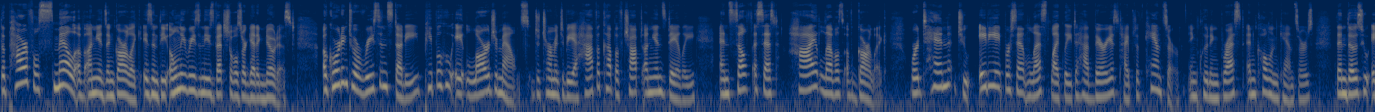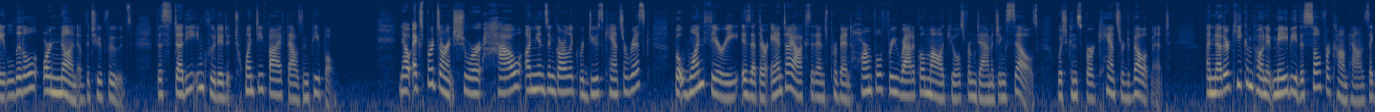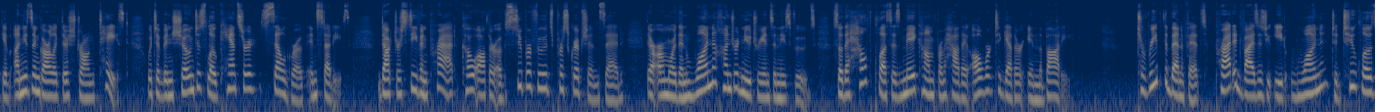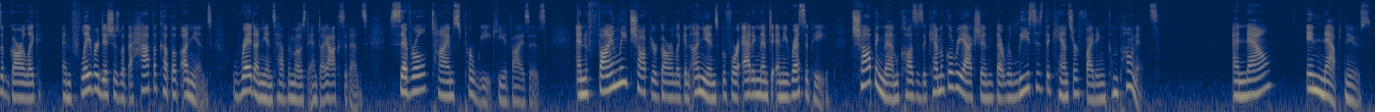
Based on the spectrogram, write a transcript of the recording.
The powerful smell of onions and garlic isn't the only reason these vegetables are getting noticed. According to a recent study, people who ate large amounts, determined to be a half a cup of chopped onions daily, and self assessed high levels of garlic, were 10 to 88% less likely to have various types of cancer, including breast and colon cancers, than those who ate little or none of the two foods. The study included 25,000 people. Now, experts aren't sure how onions and garlic reduce cancer risk, but one theory is that their antioxidants prevent harmful free radical molecules from damaging cells, which can spur cancer development. Another key component may be the sulfur compounds that give onions and garlic their strong taste, which have been shown to slow cancer cell growth in studies. Dr. Stephen Pratt, co author of Superfoods Prescription, said there are more than 100 nutrients in these foods, so the health pluses may come from how they all work together in the body. To reap the benefits, Pratt advises you eat one to two cloves of garlic and flavor dishes with a half a cup of onions. Red onions have the most antioxidants. Several times per week, he advises. And finely chop your garlic and onions before adding them to any recipe. Chopping them causes a chemical reaction that releases the cancer fighting components. And now, in nap news.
